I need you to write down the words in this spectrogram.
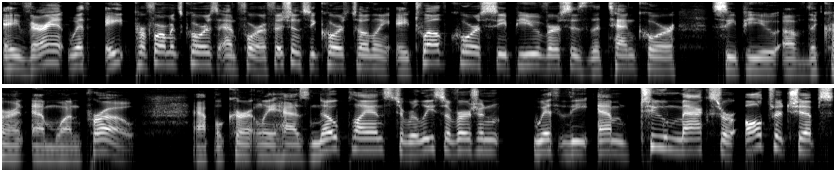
a variant with eight performance cores and four efficiency cores, totaling a 12 core CPU versus the 10 core CPU of the current M1 Pro. Apple currently has no plans to release a version with the M2 Max or Ultra chips.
